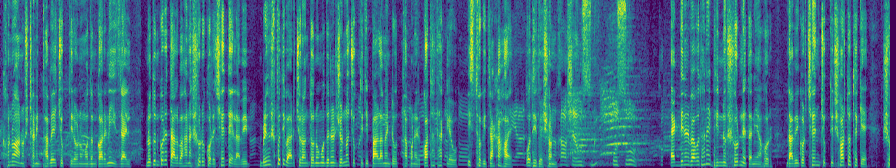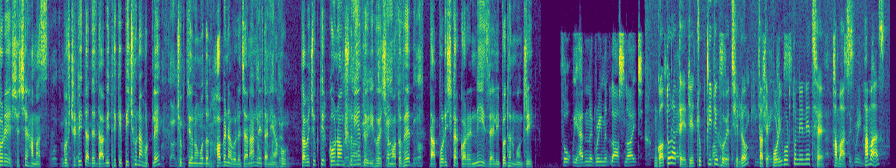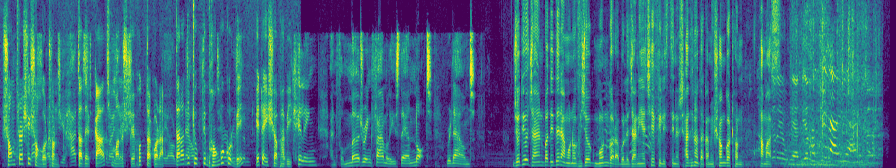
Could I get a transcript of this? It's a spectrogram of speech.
এখনও আনুষ্ঠানিকভাবে চুক্তির অনুমোদন করেনি ইসরায়েল। নতুন করে তালবাহানা শুরু করেছে তেল আবিব। বৃহস্পতিবার চূড়ান্ত অনুমোদনের জন্য চুক্তিটি পার্লামেন্টে উত্থাপনের কথা থাকলেও স্থগিত রাখা হয় অধিবেশন। একদিনের ব্যবধানে ভিন্ন সুর নেতানিয়াহুর। দাবি করছেন চুক্তির শর্ত থেকে সরে এসেছে হামাস। গোষ্ঠীটি তাদের দাবি থেকে পিছু না হটলে চুক্তি অনুমোদন হবে না বলে জানান নেতানিয়াহু। তবে চুক্তির কোন অংশ নিয়ে তৈরি হয়েছে মতভেদ তা পরিষ্কার করেননি ইসরায়েলি প্রধানমন্ত্রী। Thought we had an agreement last night. গত রাতে যে চুক্তিটি হয়েছিল তাতে পরিবর্তন এনেছে হামাস। হামাস সন্ত্রাসী সংগঠন। তাদের কাজ মানুষকে হত্যা করা। তারা যে চুক্তি ভঙ্গ করবে এটাই স্বাভাবিক। Killing and for murdering families, they are not যদিও জায়নবাদীদের এমন অভিযোগ মন গড়া বলে জানিয়েছে ফিলিস্তিনের স্বাধীনতাকামী সংগঠন হামাস।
